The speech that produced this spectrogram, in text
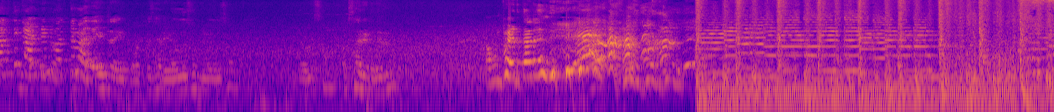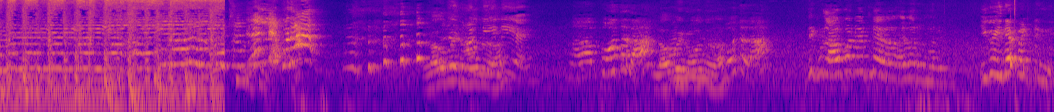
అంతే కంటెంట్ మొత్తం అదే. మరి? ఇగో ఇదే పెట్టింది.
